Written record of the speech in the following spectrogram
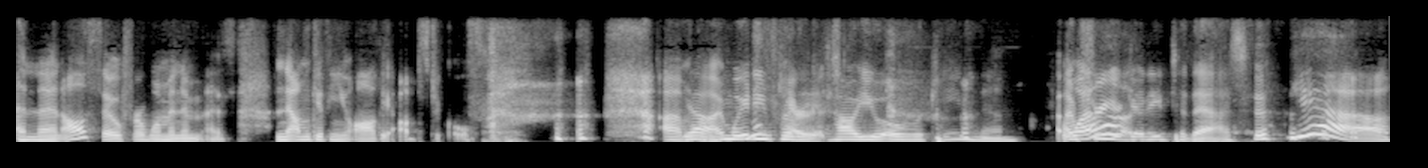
And then also for women in this, now I'm giving you all the obstacles. um, yeah, I'm waiting for miscarriage. how you overcame them. I'm sure you're getting to that. yeah.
